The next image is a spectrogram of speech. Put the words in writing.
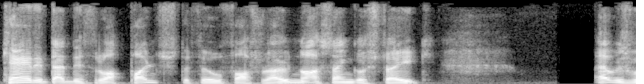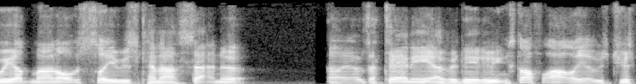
Kennedy didn't throw a punch the full first round, not a single strike. It was weird, man. Obviously, he was kind of sitting out. Uh, it was a 10 8 every day doing stuff like that. Like, it was just.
